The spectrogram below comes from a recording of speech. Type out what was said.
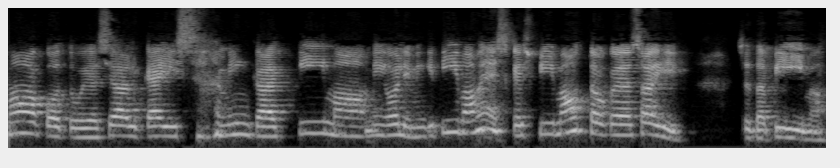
maakodu ja seal käis mingi aeg piima, oli mingi piimamees, käis piimaautoga ja sai seda piima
